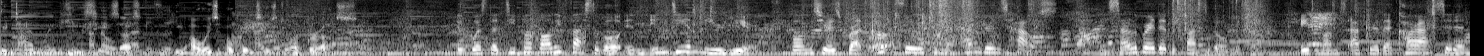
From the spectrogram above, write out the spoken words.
Every time when he sees us, he always opens his door for us. It was the Deepavali festival in Indian New Year. Volunteers brought cooked food to Mahendran's house and celebrated the festival with them. Eight months after that car accident,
